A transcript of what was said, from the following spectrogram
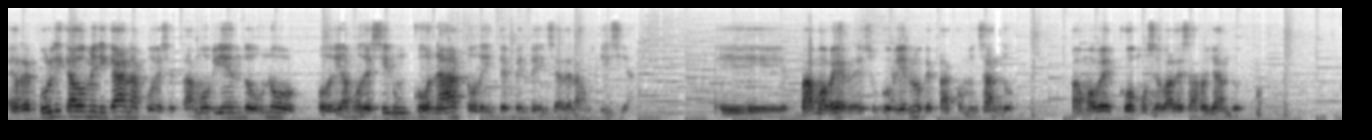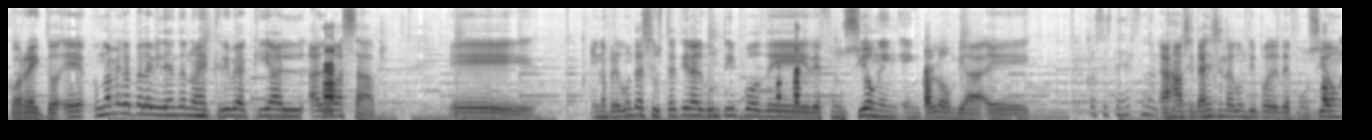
En República Dominicana, pues estamos viendo uno, podríamos decir, un conato de independencia de la justicia. Eh, vamos a ver, es un gobierno que está comenzando. Vamos a ver cómo se va desarrollando. Correcto. Eh, un amigo televidente nos escribe aquí al, WhatsApp eh, y nos pregunta si usted tiene algún tipo de, función en, Colombia. o si está ejerciendo, ajá, si está ejerciendo algún tipo de, función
